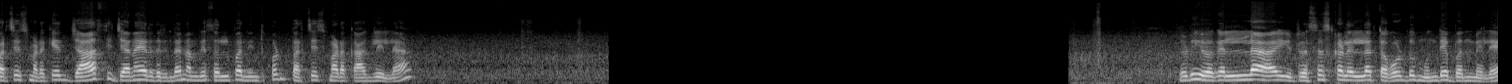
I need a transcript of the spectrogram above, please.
ಪರ್ಚೇಸ್ ಮಾಡೋಕ್ಕೆ. ಜಾಸ್ತಿ ಜನ ಇರೋದ್ರಿಂದ ನಮಗೆ ಸ್ವಲ್ಪ ನಿಂತ್ಕೊಂಡು ಪರ್ಚೇಸ್ ಮಾಡೋಕ್ಕಾಗಲಿಲ್ಲ. ನೋಡಿ ಇವಾಗೆಲ್ಲ ಈ ಡ್ರೆಸ್ಸಸ್ಗಳೆಲ್ಲ ತಗೊಂಡು ಮುಂದೆ ಬಂದಮೇಲೆ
